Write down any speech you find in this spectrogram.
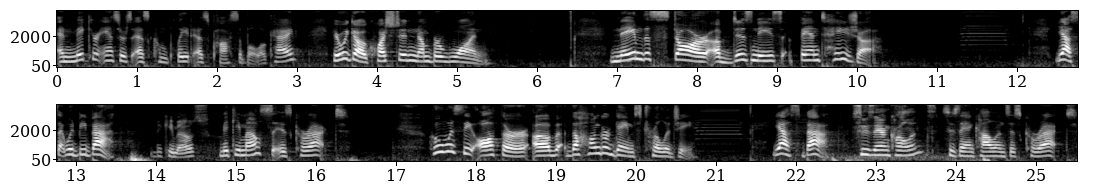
and make your answers as complete as possible, okay? Here we go, question number one. Name the star of Disney's Fantasia. Yes, that would be Bath. Mickey Mouse. Mickey Mouse is correct. Who was the author of the Hunger Games trilogy? Yes, Bath. Suzanne Collins. Suzanne Collins is correct.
